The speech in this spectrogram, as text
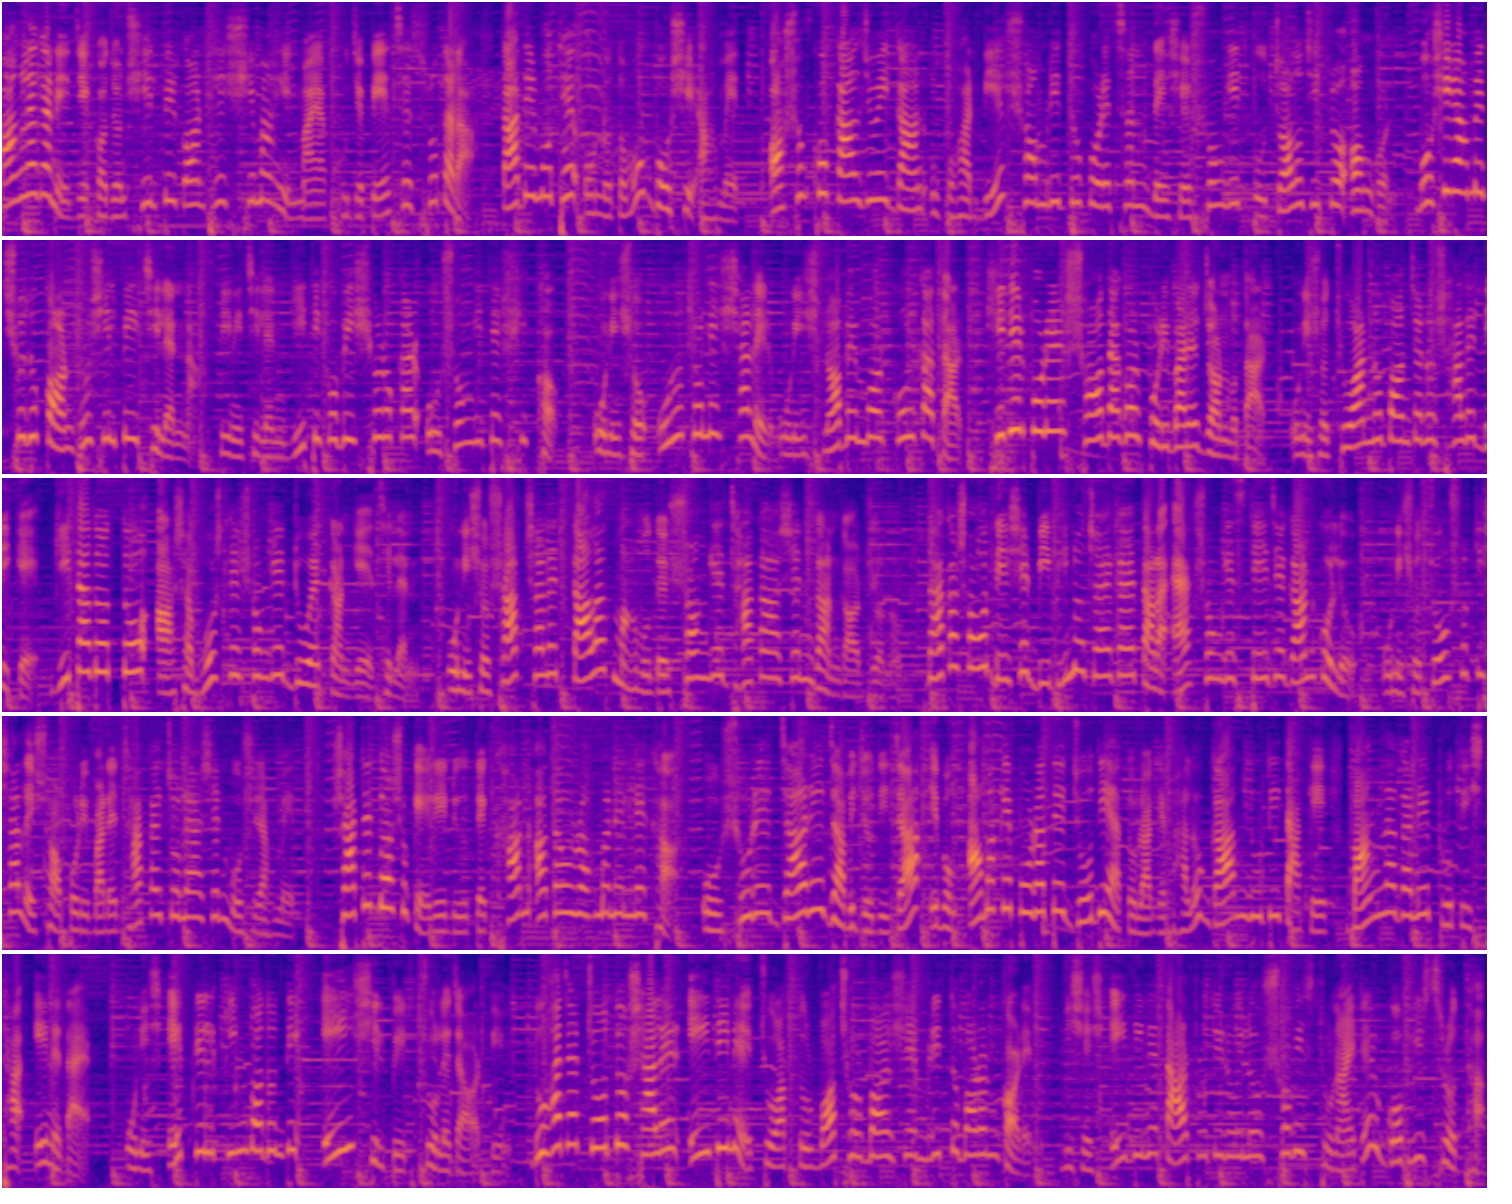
বাংলা গানে যে কজন শিল্পীর কণ্ঠে সীমাহীন মায়া খুঁজে পেয়েছে শ্রোতারা, তাদের মধ্যে অন্যতম বশির আহমেদ। অসংখ্য কালজয়ী গান উপহার দিয়ে সমৃদ্ধ করেছেন দেশের সংগীত ও চলচ্চিত্র অঙ্গন। বশির আহমেদ শুধু কণ্ঠশিল্পীই ছিলেন না, তিনি ছিলেন গীতিকবি, সুরকার ও সঙ্গীতের শিক্ষক। উনিশশো উনচল্লিশ সালের উনিশ নভেম্বর কলকাতার খিদিরপুরের সদাগর পরিবারের জন্ম তার। উনিশশো চুয়ান্ন পঞ্চান্ন সালের দিকে গীতা দত্ত, আশা ভোসলের সঙ্গে ডুয়েট গান গেয়েছিলেন। উনিশশো সালে তালাত মাহমুদের সঙ্গে ঢাকা আসেন গান গাওয়ার জন্য। ঢাকা সহ দেশের বিভিন্ন জায়গায় তারা একসঙ্গে স্টেজে গান করলেও উনিশশো চৌষট্টি সালে সপরিবারে ঢাকায় চলে আসেন বশির আহমেদ। ষাটের দশকে রেডিওতে খান আতাউর রহমানের লেখা ও সুরে যা রে যাবি যদি যা এবং আমাকে পড়াতে যদি এত লাগে ভালো গান দুটি তাকে বাংলা গানে প্রতিষ্ঠা এনে দেয়। উনিশ এপ্রিল কিংবদন্তি এই শিল্পীর চলে যাওয়ার দিন। দু হাজার চোদ্দ সালের এই দিনে চুয়াত্তর বছর বয়সে মৃত্যুবরণ করেন। বিশেষ এই দিনে তার প্রতি রইল শোবিস টুনাইটের গভীর শ্রদ্ধা।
